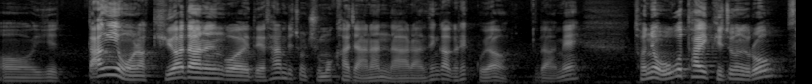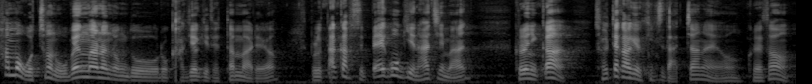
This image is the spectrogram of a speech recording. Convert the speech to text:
어, 이게 땅이 워낙 귀하다는 거에 대해 사람들이 좀 주목하지 않았나라는 생각을 했고요. 그 다음에 전용 5구 타입 기준으로 3억 5천 5백만 원 정도로 가격이 됐단 말이에요. 물론 땅값을 빼고긴 하지만 그러니까 절대 가격이 굉장히 낮잖아요. 그래서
